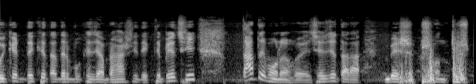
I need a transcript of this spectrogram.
উইকেট দেখে তাদের মুখে যে আমরা হাসি দেখতে পেয়েছি তাতে মনে হয়েছে যে তারা বেশ সন্তুষ্ট।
